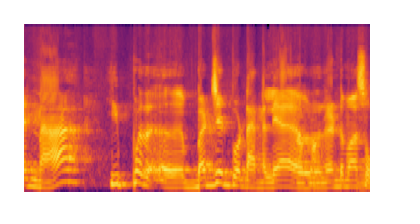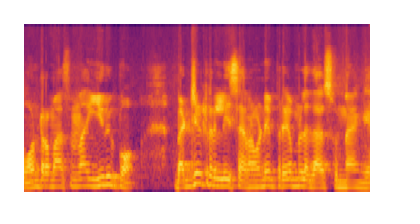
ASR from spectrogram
ஏன்னா இப்போ பட்ஜெட் போட்டாங்க இல்லையா? ஒரு ரெண்டு மாதம் ஒன்றரை மாதம் தான் இருக்கும். பட்ஜெட் ரிலீஸ் ஆன உடனே பிரேமலதா சொன்னாங்க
